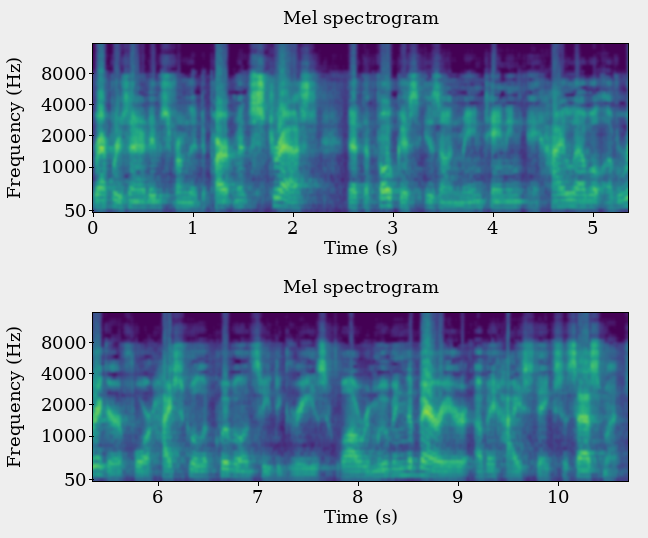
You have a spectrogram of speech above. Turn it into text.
Representatives from the department stressed that the focus is on maintaining a high level of rigor for high school equivalency degrees while removing the barrier of a high stakes assessment.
